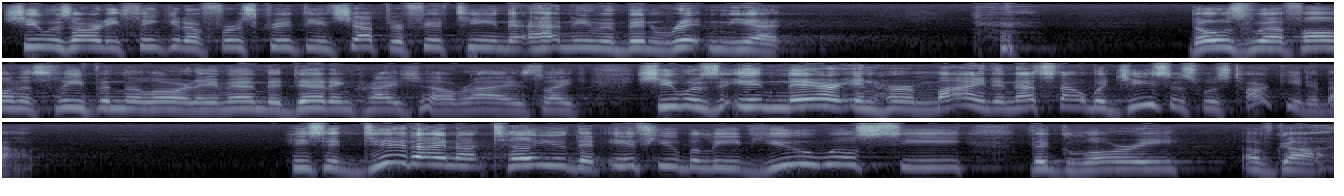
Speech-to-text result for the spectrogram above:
she was already thinking of 1 Corinthians chapter 15 that hadn't even been written yet. Those who have fallen asleep in the Lord, amen, the dead in Christ shall rise. Like she was in there in her mind, and that's not what Jesus was talking about. He said, Did I not tell you that if you believe, you will see the glory of God?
